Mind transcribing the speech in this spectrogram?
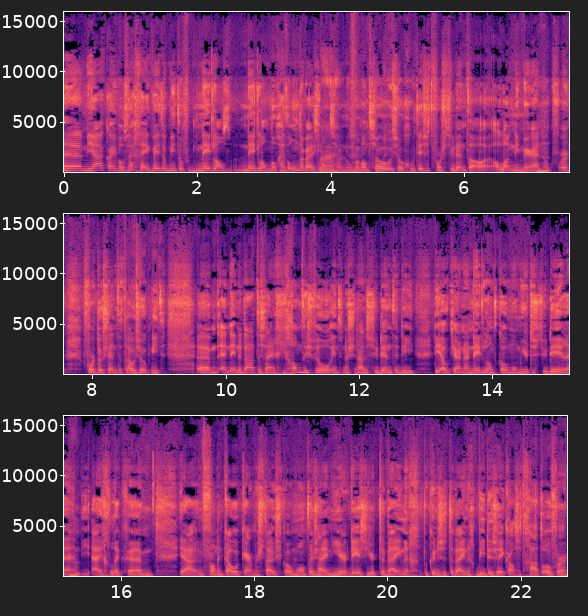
Um, ja, kan je wel zeggen. Ik weet ook niet of ik Nederland, Nederland nog het onderwijsland Nee. zou noemen. Want zo, zo goed is het voor studenten al, al lang niet meer. En Mhm. ook voor, voor docenten trouwens ook niet. Um, en inderdaad, er zijn gigantisch veel internationale studenten die, die elk jaar naar Nederland komen om hier te studeren. En die eigenlijk um, ja, van een koude kermis thuiskomen. Want er, zijn hier, er is hier te weinig, we kunnen ze te weinig bieden. Zeker als het gaat over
